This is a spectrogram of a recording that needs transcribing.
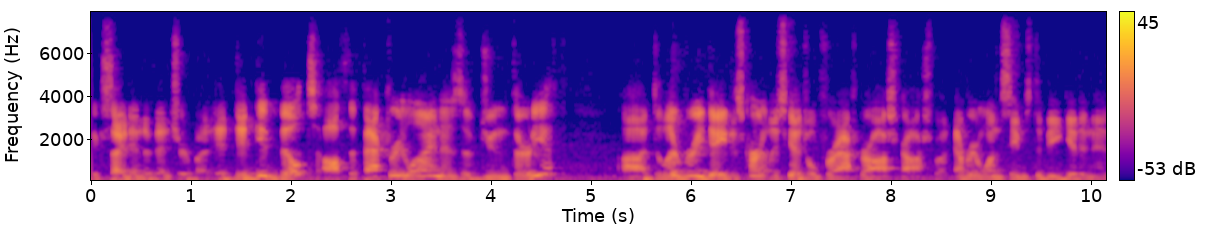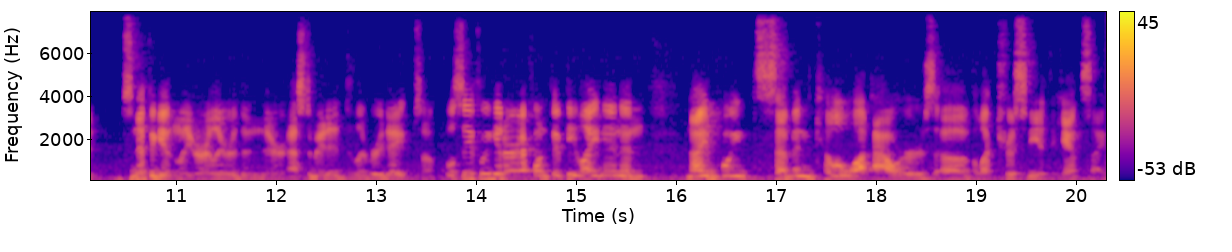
exciting adventure. But it did get built off the factory line as of June 30th. Uh, delivery date is currently scheduled for after Oshkosh, but everyone seems to be getting it significantly earlier than their estimated delivery date. So we'll see if we get our F-150 Lightning and 9.7 kilowatt hours of electricity at the campsite.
